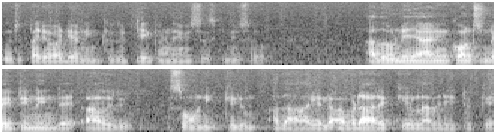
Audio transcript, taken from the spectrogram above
ഒരു പരിപാടിയാണ് എനിക്ക് കിട്ടിയേക്കുന്നത് ഞാൻ വിശ്വസിക്കുന്നത് സോ അതുകൊണ്ട് ഞാൻ കോൺസെൻട്രേറ്റ് ചെയ്യുന്നതിന്റെ ആ ഒരു സോണിക്കലും അതായാലും അവിടെ ആരൊക്കെയുള്ള അവരായിട്ടൊക്കെ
